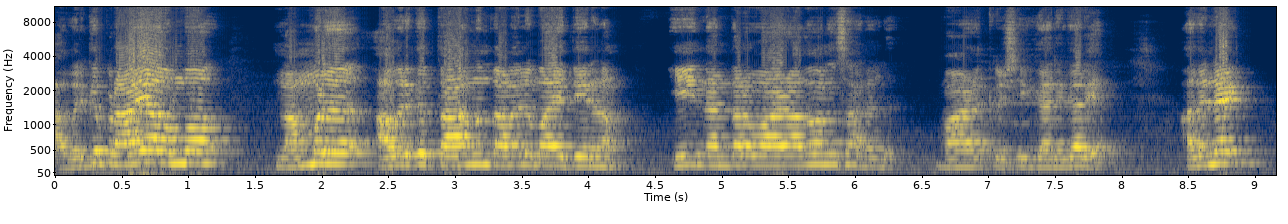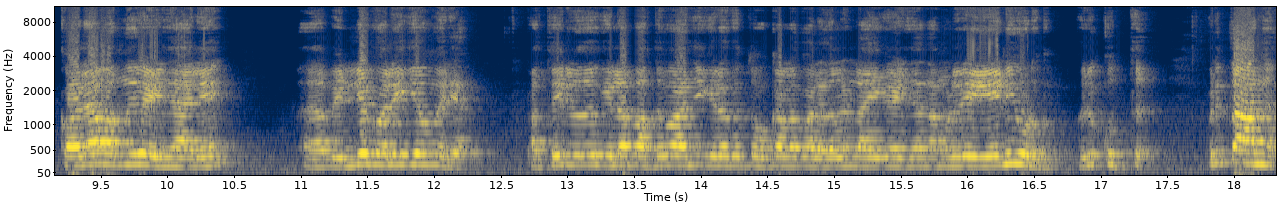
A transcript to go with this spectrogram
അവർക്ക് പ്രായമാകുമ്പോ നമ്മൾ അവർക്ക് താങ്ങും തണലുമായി തീരണം. ഈ നന്തറവാഴ എന്ന് പറഞ്ഞ സാധനമുണ്ട്. വാഴ കൃഷിക്കാർക്ക് അറിയാം. അതിന്റെ കൊല വന്നു കഴിഞ്ഞാൽ വലിയ കൊലയ്ക്കും വരിക. പത്ത് ഇരുപത് കിലോ പത്ത് പതിനഞ്ച് കിലോ ഒക്കെ തൂക്കമുള്ള കൊലകൾ ഉണ്ടായി കഴിഞ്ഞാൽ നമ്മളൊരു ഏണി കൊടുക്കും. ഒരു കുത്ത് ഒരു താങ്ങ്.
